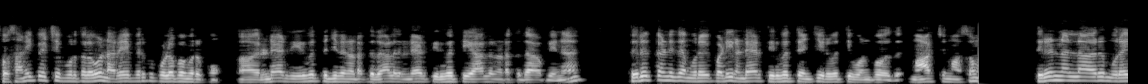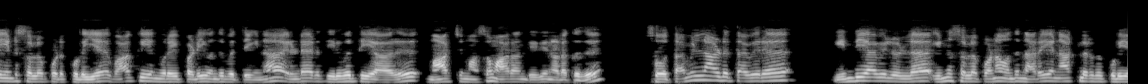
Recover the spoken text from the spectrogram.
சோ சனிப்பயிற்சியை பொறுத்தளவு நிறைய பேருக்கு குழப்பம் இருக்கும். ரெண்டாயிரத்தி இருபத்தஞ்சுல நடக்குதா? அல்லது ரெண்டாயிரத்தி இருபத்தி ஆறுல நடக்குதா அப்படின்னு. திருக்கணித முறைப்படி ரெண்டாயிரத்தி இருபத்தி அஞ்சு இருபத்தி ஒன்பது மார்ச் மாசம். திருநள்ளாறு முறை என்று சொல்லப்படக்கூடிய வாக்கிய முறைப்படி வந்து பாத்தீங்கன்னா ரெண்டாயிரத்தி இருபத்தி ஆறு மார்ச் மாசம் ஆறாம் தேதி நடக்குது. சோ தமிழ்நாடு தவிர இந்தியாவில் உள்ள இன்னும் சொல்ல போனா வந்து நிறைய நாட்டுல இருக்கக்கூடிய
